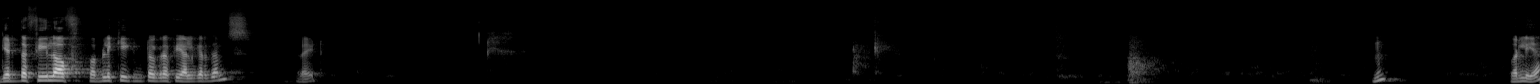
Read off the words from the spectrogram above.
get the feel of public key cryptography algorithms, right? Hmm? வரலையா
